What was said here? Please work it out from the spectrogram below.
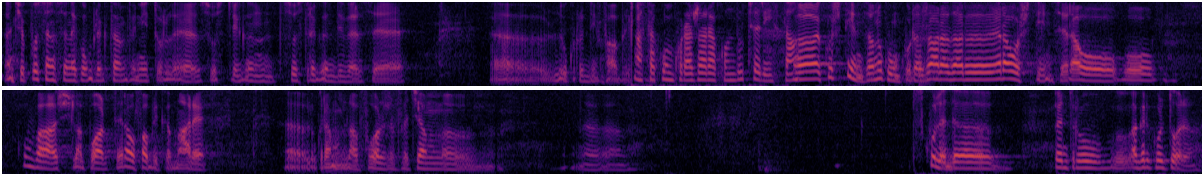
începusem să ne completăm veniturile sustrigând, sustrigând diverse uh, lucruri din fabrică. Asta cu încurajarea conducerii sau? Uh, cu știință, nu cu încurajarea, dar era o știință, era o, o cumva și la poartă, era o fabrică mare, Uh, lucram la forjă, făceam uh, uh, scule de, pentru agricultură.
